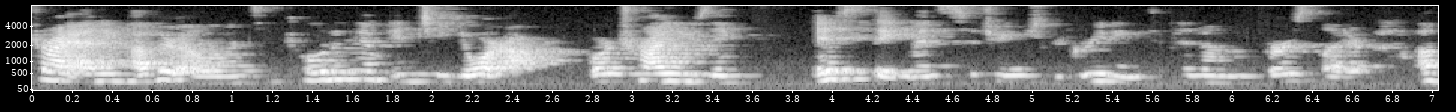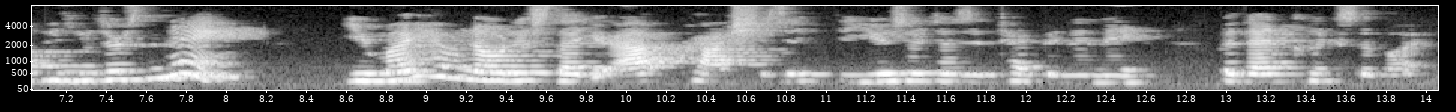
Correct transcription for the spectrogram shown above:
Try adding other elements and coding them into your app, or try using if statements to change the greeting to on the first letter of the user's name. You might have noticed that your app crashes if the user doesn't type in a name, but then clicks the button.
